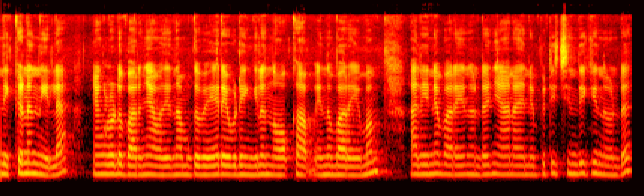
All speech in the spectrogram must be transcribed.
നിൽക്കണമെന്നില്ല. ഞങ്ങളോട് പറഞ്ഞാൽ മതി. നമുക്ക് വേറെ എവിടെയെങ്കിലും നോക്കാം എന്ന് പറയുമ്പം അലീന പറയുന്നുണ്ട് ഞാൻ അതിനെപ്പറ്റി ചിന്തിക്കുന്നുണ്ട്.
